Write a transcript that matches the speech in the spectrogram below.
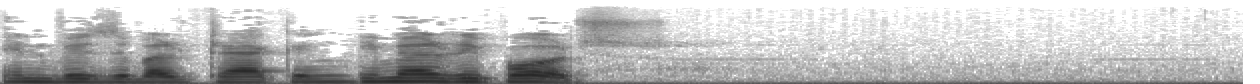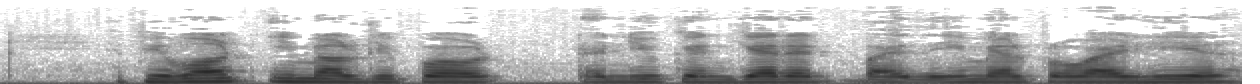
invisible tracking. Email reports. If you want email report then you can get it by the email provided here.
